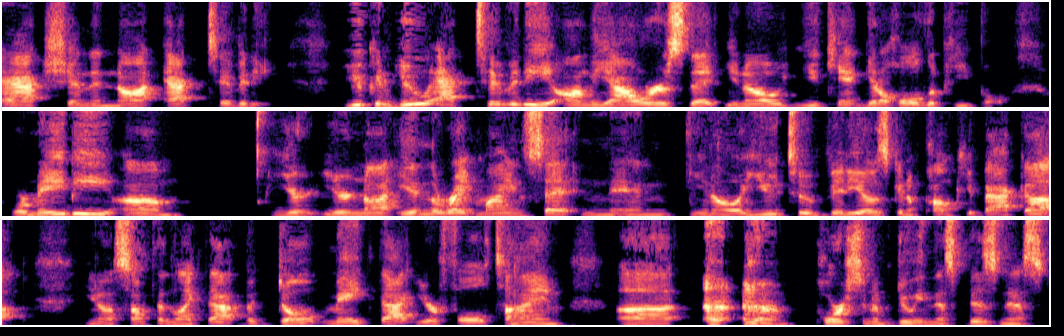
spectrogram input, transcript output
action and not activity. You can do activity on the hours that you know you can't get a hold of people, or maybe um, you're you're not in the right mindset, and and you know a YouTube video is going to pump you back up you know, something like that. But don't make that your full time uh, portion of doing this business.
